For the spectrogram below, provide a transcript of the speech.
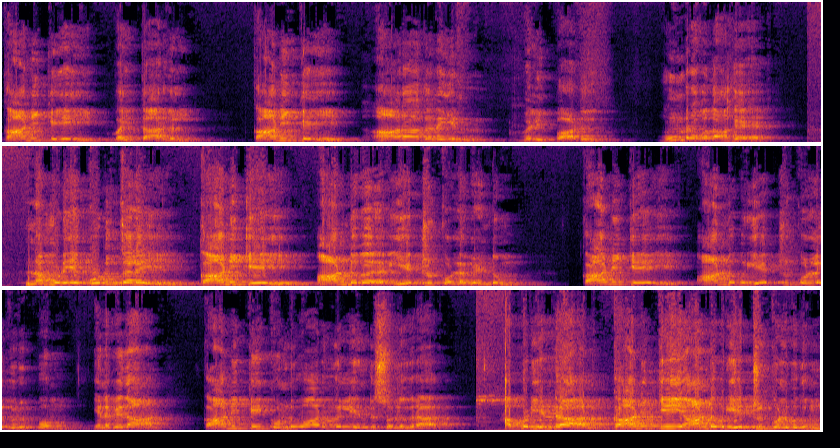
காணிக்கையை வைத்தார்கள். காணிக்கை ஆராதனையின் வெளிப்பாடு. மூன்றாவதாக நம்முடைய கொடுத்தலை காணிக்கையை ஆண்டவர் ஏற்றுக்கொள்ள வேண்டும். காணிக்கையை ஆண்டவர் ஏற்றுக்கொள்ள விருப்பம். எனவேதான் காணிக்கை கொண்டு வாருங்கள் என்று சொல்லுகிறார். அப்படி என்றால் காணிக்கையை ஆண்டவர் ஏற்றுக்கொள்வதும்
